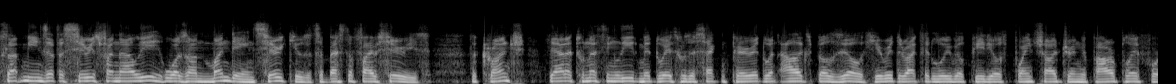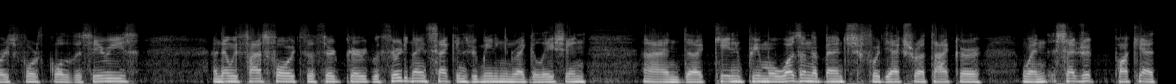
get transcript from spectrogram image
So that means that the series finale was on Monday in Syracuse. It's a best of five series. The Crunch, they had a 2 0 lead midway through the second period when Alex Belzil, he redirected Louis Belpedio's point shot during a power play for his fourth goal of the series. And then we fast forward to the third period with 39 seconds remaining in regulation. And uh, Cayden Primeau was on the bench for the extra attacker when Cedric Paquette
